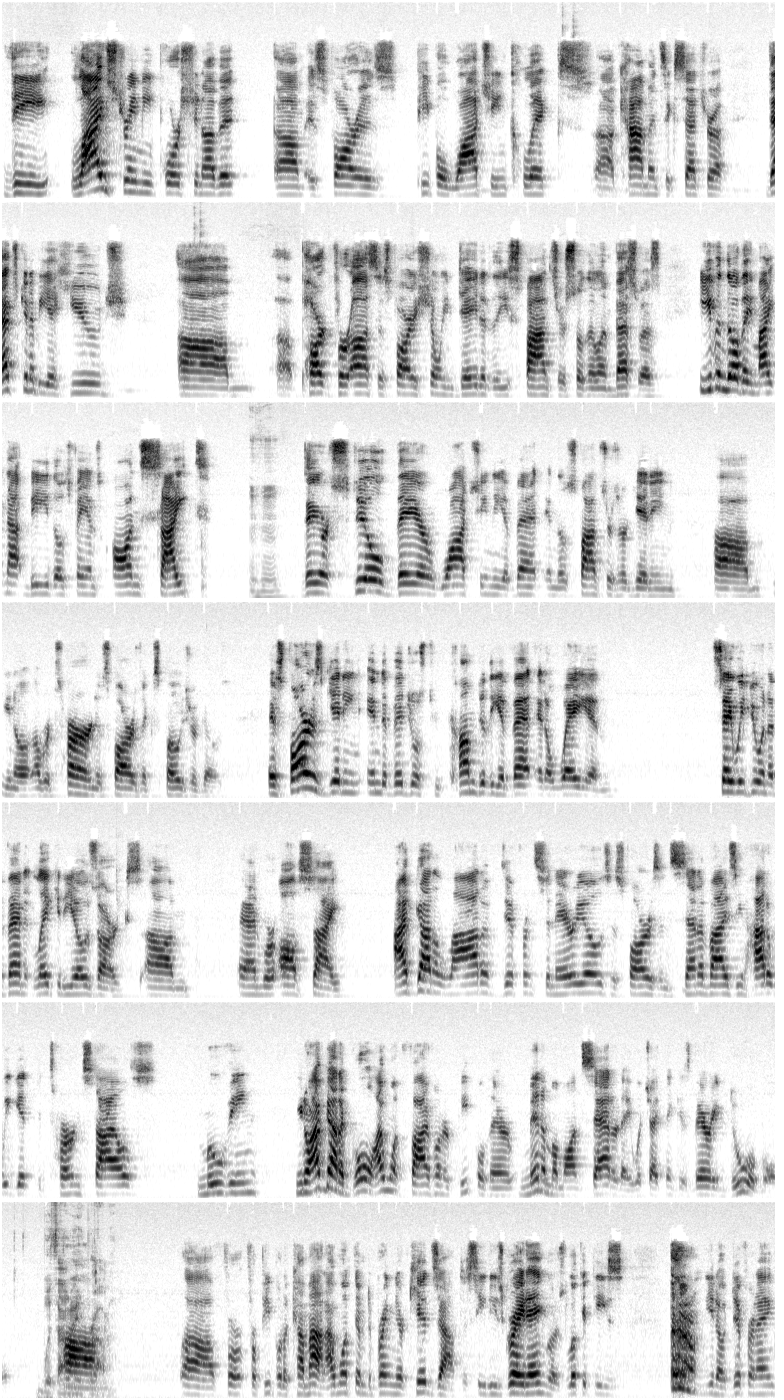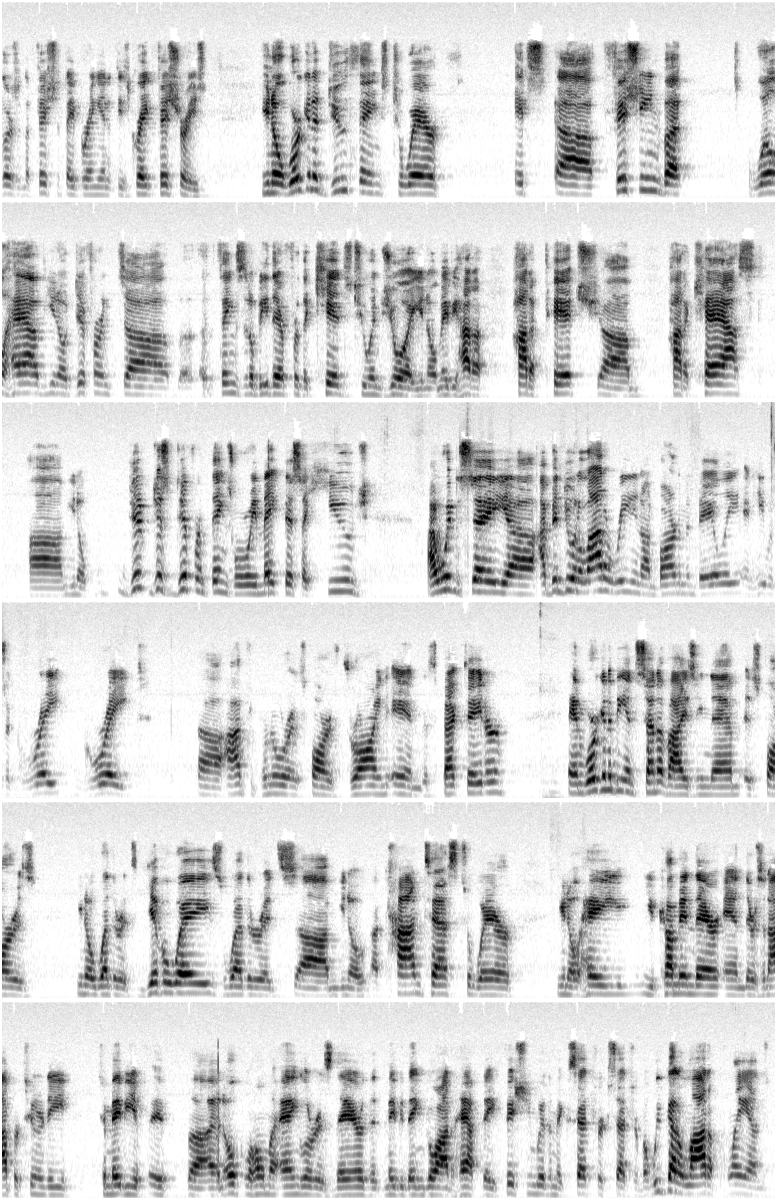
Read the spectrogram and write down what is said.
the live streaming portion of it, um, as far as people watching, clicks, uh, comments, etc., that's going to be a huge um, uh, part for us as far as showing data to these sponsors so they'll invest with us. Even though they might not be those fans on site, mm-hmm. they are still there watching the event, and those sponsors are getting, um, you know, a return as far as exposure goes. As far as getting individuals to come to the event at a weigh-in, say we do an event at Lake of the Ozarks, um, and we're off-site. I've got a lot of different scenarios as far as incentivizing. How do we get the turnstiles moving. You know, I've got a goal. I want 500 people there minimum on Saturday, which I think is very doable. Without any um, problem. Uh, for, for people to come out. I want them to bring their kids out to see these great anglers. Look at these, you know, different anglers and the fish that they bring in at these great fisheries. You know, we're going to do things to where it's uh, fishing, but we'll have you know different uh, things that'll be there for the kids to enjoy. You know, maybe how to how to pitch, um, how to cast, um, you know, di- just different things where we make this a huge. I wouldn't say uh, I've been doing a lot of reading on Barnum and Bailey, and he was a great, great uh, entrepreneur as far as drawing in the spectator. And we're going to be incentivizing them as far as you know whether it's giveaways, whether it's um, you know a contest to where you know hey you come in there and there's an opportunity to maybe if, if uh, an Oklahoma angler is there, that maybe they can go out half day fishing with them, et cetera, et cetera. But we've got a lot of plans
